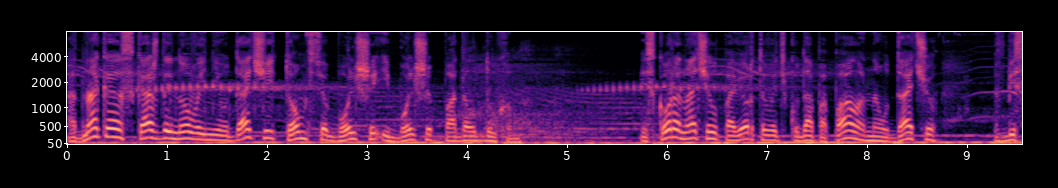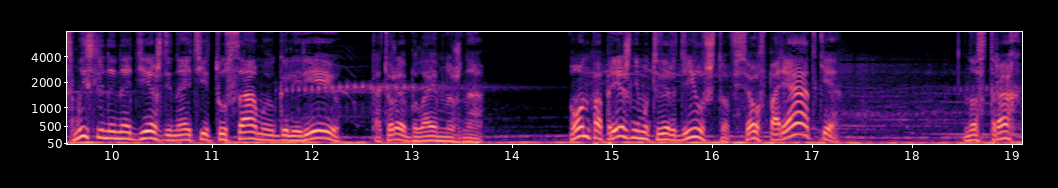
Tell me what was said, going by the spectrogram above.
Однако с каждой новой неудачей Том все больше и больше падал духом. И скоро начал повертывать куда попало, на удачу, в бессмысленной надежде найти ту самую галерею, которая была им нужна. Он по-прежнему твердил, что все в порядке, но страх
